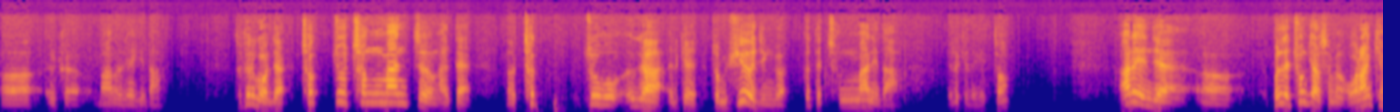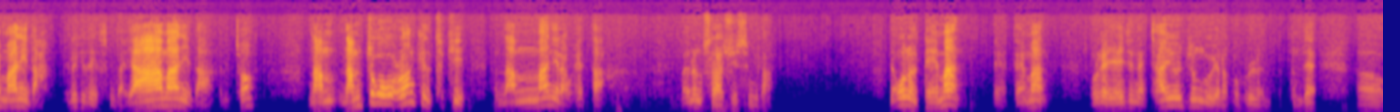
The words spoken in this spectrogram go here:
어, 이렇게 만월 얘기다. 그리고 이제 척주 청만증 할때 어, 척주가 이렇게 좀 휘어진 것 그때 청만이다 이렇게 되겠죠. 아래 이제 어, 원래 충자를 쓰면 오랑캐만이다 이렇게 되겠습니다. 야만이다 그렇죠. 남 남쪽 오랑캐를 특히 남만이라고 했다 뭐 이런 것을 알 수 있습니다. 오늘 대만 예, 대만 우리가 예전에 자유중국이라고 불렀는데 어,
